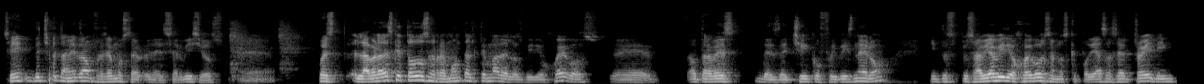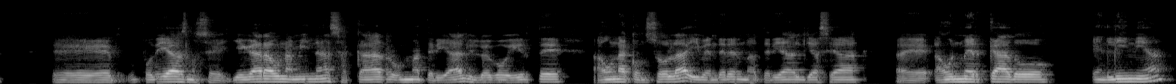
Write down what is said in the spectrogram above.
Sí, de hecho también ofrecemos eh, servicios. Eh, pues la verdad es que todo se remonta al tema de los videojuegos. Eh, otra vez, desde chico fui biznero, entonces pues había videojuegos en los que podías hacer trading, podías, no sé, llegar a una mina, sacar un material y luego irte a una consola y vender el material ya sea a un mercado en línea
